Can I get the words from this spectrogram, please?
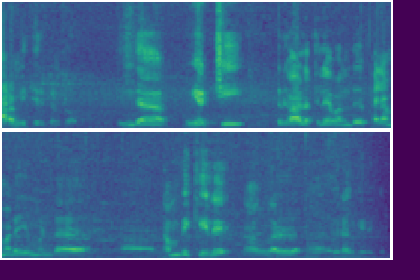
ஆரம்பித்திருக்கின்றோம். இந்த முயற்சி எதிர்காலத்திலே வந்து பலமடையும் என்ற நம்பிக்கையிலே நாங்கள் இறங்கியிருக்கிறோம்.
